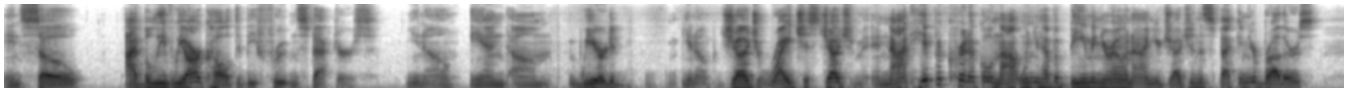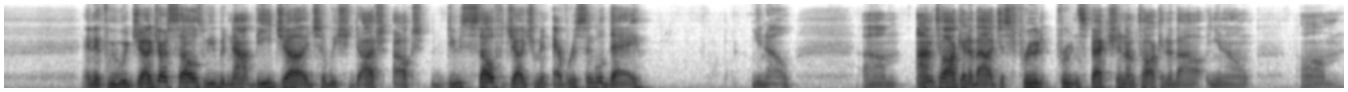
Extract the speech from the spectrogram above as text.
and so I believe we are called to be fruit inspectors, you know, and um, we are to, you know, judge righteous judgment and not hypocritical, not when you have a beam in your own eye and you're judging the speck in your brother's. And if we would judge ourselves, we would not be judged. So we should do self judgment every single day, you know. Um, I'm talking about just fruit fruit inspection. I'm talking about you know, um,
